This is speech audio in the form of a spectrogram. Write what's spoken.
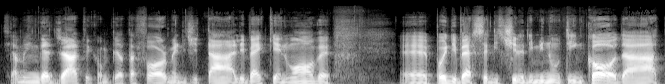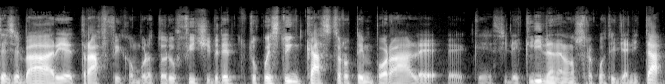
siamo ingaggiati con piattaforme digitali, vecchie e nuove, eh, poi diverse decine di minuti in coda, attese varie, traffico, ambulatori, uffici, vedete tutto questo incastro temporale eh, che si declina nella nostra quotidianità.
